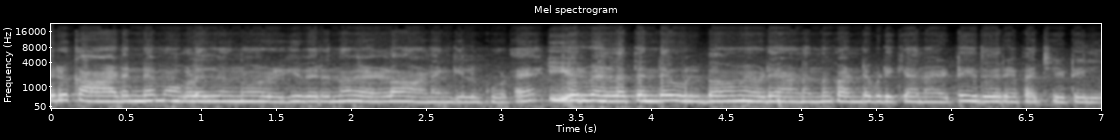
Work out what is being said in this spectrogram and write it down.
ഒരു കാടിന്റെ മുകളിൽ നിന്ന് ഒഴുകി വരുന്ന വെള്ളമാണെങ്കിൽ കൂടെ ഈ ഒരു വെള്ളത്തിന്റെ ഉത്ഭവം എവിടെയാണെന്ന് കണ്ടുപിടിക്കാനായിട്ട് ഇതുവരെ പറ്റിയിട്ടില്ല.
